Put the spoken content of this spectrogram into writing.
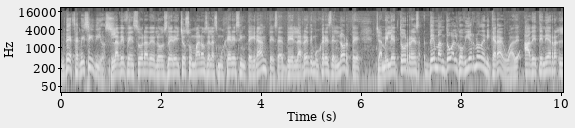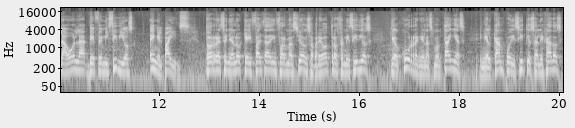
de femicidios. La defensora de los derechos humanos de las mujeres integrantes de la Red de Mujeres del Norte, Yamile Torres, demandó al gobierno de Nicaragua a detener la ola de femicidios en el país. Torres señaló que hay falta de información sobre otros femicidios que ocurren en las montañas, en el campo y sitios alejados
